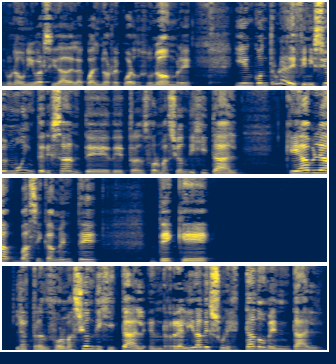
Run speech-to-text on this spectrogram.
en una universidad de la cual no recuerdo su nombre, y encontré una definición muy interesante de transformación digital que habla básicamente de que la transformación digital en realidad es un estado mental.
